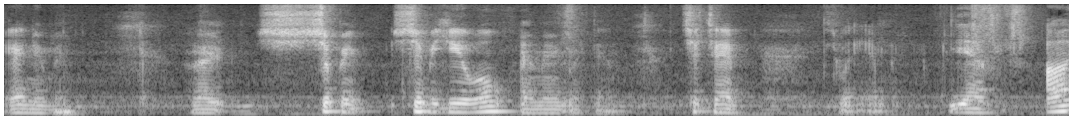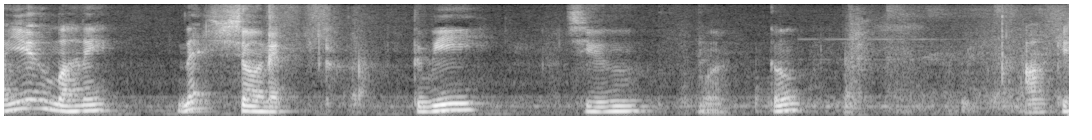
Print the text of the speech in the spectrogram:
anime. Like super superhero and then like them. Shazam. Slam. Yeah. Are you ready? Let's show it. Three, two, one, go anche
